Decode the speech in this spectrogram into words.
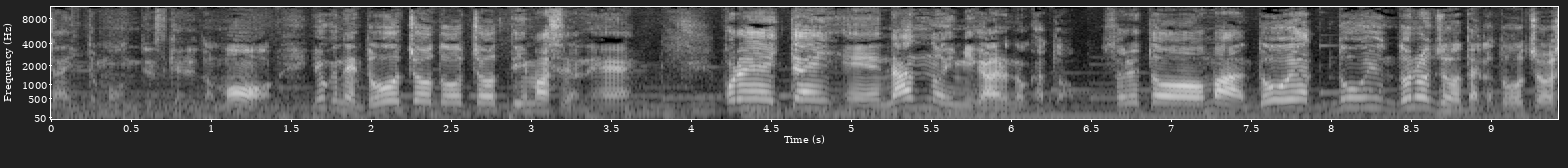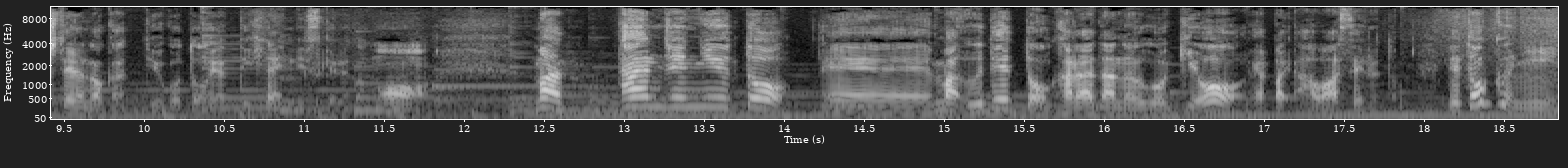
たいと思うんですけれども、よくね、同調同調って言いますよね。これ一体、えー、何の意味があるのかと。それと、まあ、どうや、どういう、どの状態が同調してるのかっていうことをやっていきたいんですけれども、まあ、単純に言うと、えー、まあ、腕と体の動きをやっぱり合わせると。で、特に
